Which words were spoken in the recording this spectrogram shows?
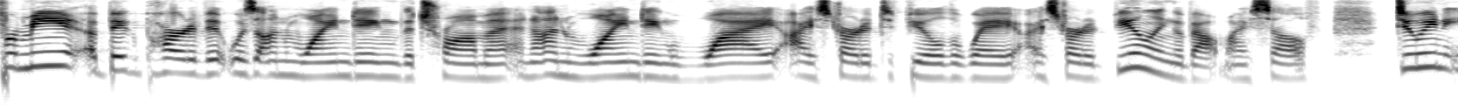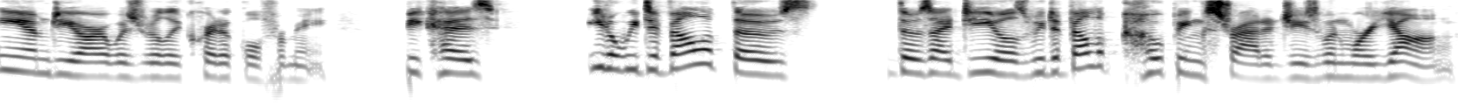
for me, a big part of it was unwinding the trauma and unwinding why I started to feel the way I started feeling about myself. Doing EMDR was really critical for me because, you know, we develop those those ideals, we develop coping strategies when we're young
